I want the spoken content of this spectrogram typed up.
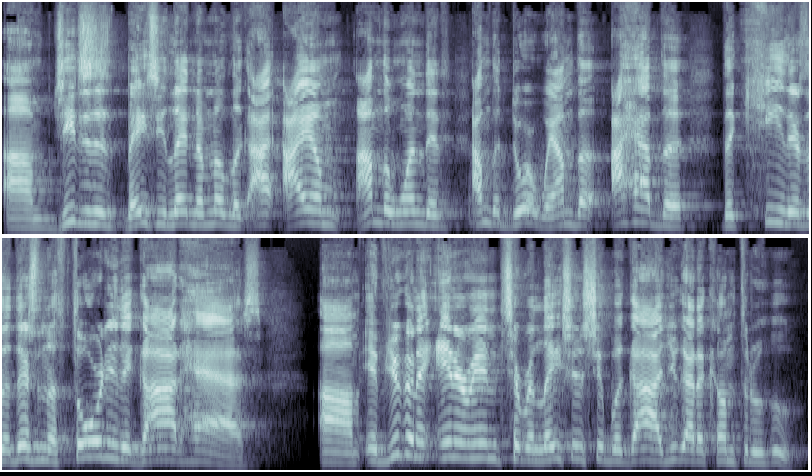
Um, Jesus is basically letting them know, look, I, I, am I'm the one that I'm the doorway. I'm the I have the the key. There's a, there's an authority that God has. Um, if you're going to enter into relationship with God, you got to come through who?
